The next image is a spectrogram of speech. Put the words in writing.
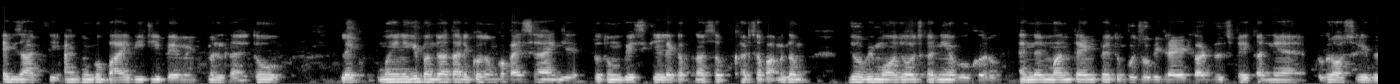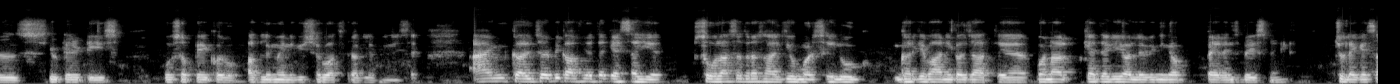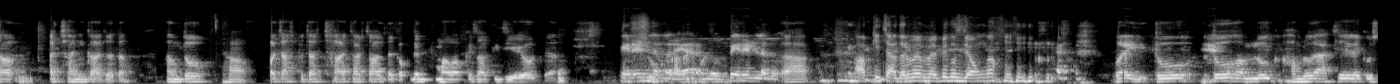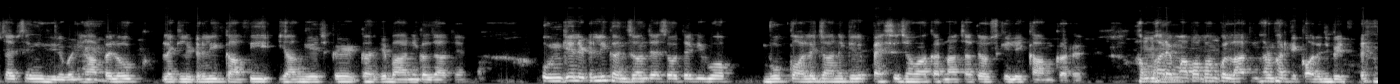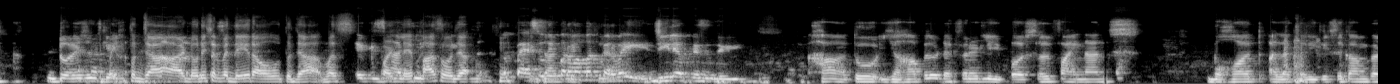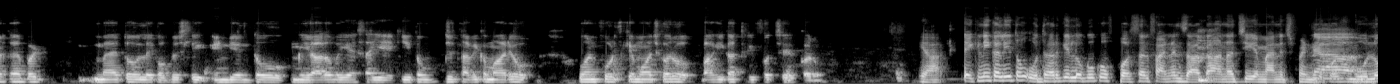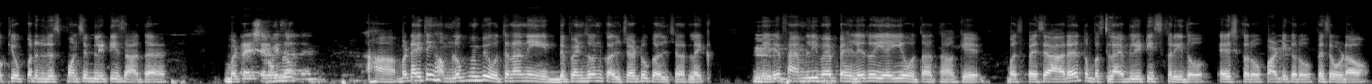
एग्जैक्टली एंड तुमको बाई वीकली पेमेंट मिल रहा है। तो लाइक महीने की पंद्रह तारीख को तुमको पैसे आएँगे तो तुम बेसिकली लाइक अपना सब खर्चा मतलब जो भी मौज वौज करनी है वो करो। एंड देन मंथ एंड पे तुमको जो भी क्रेडिट कार्ड बिल्स पे करने हैं ग्रोसरी बिल्स यूटिलिटीज वो सब पे करो। अगले महीने की शुरुआत फिर अगले महीने से। एंड कल्चर भी काफ़ी हद तक ऐसा ही है। सोलह सत्रह साल की उम्र से लोग घर के बाहर निकल जाते हैं वरना कहते हैं कि you are living in your parents basement जो लाइक ऐसा अच्छा नहीं कहा जाता। हम तो हाँ। पचास पचास चार चार साल तक अपने माँ बाप के साथ ही जी रहे होते हैं। पेरेंट लवर है यार हम लोग पेरेंट लवर हाँ, आपकी चादर में मैं भी घुस जाऊँगा। वही तो तो हम लोग हम लोग एक्चुअली लाइक उस टाइप से नहीं जी रहे बट यहाँ पे लोग लाइक लिटरली काफ़ी यंग एज पे घर के बाहर निकल जाते हैं। उनके लिटरली कंसर्न ऐसे होते हैं कि वो वो कॉलेज जाने के लिए पैसे जमा करना चाहते हैं उसके लिए काम कर रहे हैं। हमारे माँ बाप हमको लात मार मार के कॉलेज भेजते हैं। डोनेशन के तो जा डोनेशन में दे रहा हूँ तो जा बस पढ़ ले पास हो जा। तो पैसों की परवाह मत कर भाई जी ले अपनी ज़िंदगी। हाँ तो यहाँ पे तो डेफिनेटली पर्सनल फाइनेंस बहुत अलग तरीके से काम करता है बट मैं तो लाइक ऑब्वियसली इंडियन तो मेरा तो भाई ऐसा ही है कि तुम जितना भी कमा रहे हो वन फोर्थ के मौज करो बाकी का थ्री फोर्थ सेव करो। या टेक्निकली तो उधर के लोगों को पर्सनल फाइनेंस ज़्यादा आना चाहिए मैनेजमेंट हाँ। बिकॉज़ वो लोग के ऊपर रिस्पॉन्सिबिलिटी ज़्यादा है। बट हम लोग हाँ। बट आई थिंक हम लोग में भी उतना नहीं depends on culture to culture like मेरे फैमिली में पहले तो यही होता था कि बस पैसे आ रहे हैं तो बस लाइबिलिटीज खरीदो ऐश करो पार्टी करो पैसे उड़ाओ।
